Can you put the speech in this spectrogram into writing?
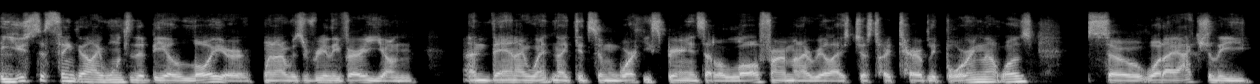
I used to think that I wanted to be a lawyer when I was really very young. And then I went and I did some work experience at a law firm and I realized just how terribly boring that was. So what I actually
